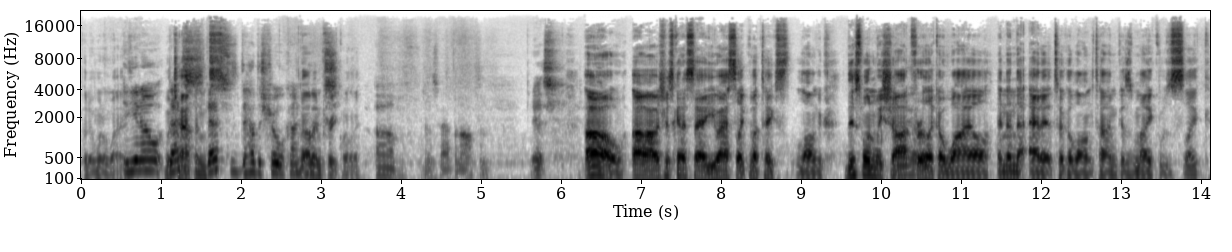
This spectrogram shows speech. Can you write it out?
but it went away. You know, Which that's happens that's how the show kind of Not works. infrequently. Um, Does happen often. Yes. Oh, oh, I was just gonna say, you asked like what takes longer. This one we shot Yeah. for like a while, and then the edit took a long time because Mike was like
